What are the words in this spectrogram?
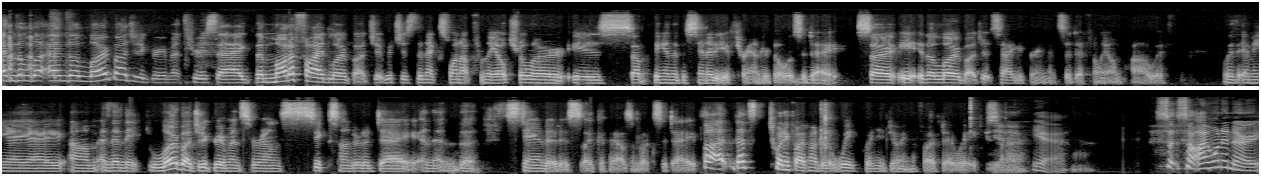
and the lo- and the low budget agreement through SAG, the modified low budget, which is the next one up from the ultra low, is something in the vicinity of three hundred dollars a day. So i the low budget SAG agreements are definitely on par with with MEAA, um, and then the low budget agreements around six hundred a day, and then the standard is like a thousand bucks a day. But that's twenty five hundred a week when you're doing a five day week. So. Yeah. Yeah. So, so I want to know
